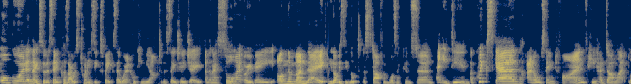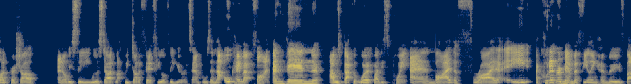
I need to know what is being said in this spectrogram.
all good. And they sort of said, because I was 26 weeks, they weren't hooking me up to the CTG. And then I saw my OB on the Monday. He'd obviously looked at the stuff and wasn't concerned. And he did a quick scan and all seemed fine. He had done like blood pressure, and obviously we were start like we'd done a fair few of the urine samples and that all came back fine. And then i was back at work by this point and by the Friday, I couldn't remember feeling her move, but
